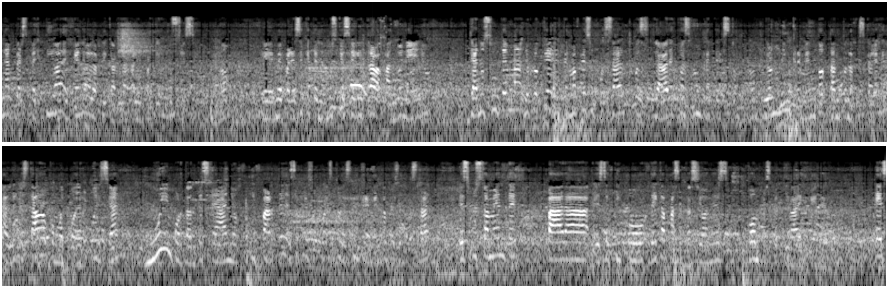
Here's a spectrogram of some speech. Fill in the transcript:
y la perspectiva de género al aplicarla al impartir justicia. Eh, me parece que tenemos que seguir trabajando en ello ya no es un tema, yo creo que el tema presupuestal pues ya dejó de ser un pretexto, ¿no? Tuvieron un incremento tanto la Fiscalía General del Estado como el Poder Judicial muy importante este año y parte de ese presupuesto, de ese incremento presupuestal es justamente para ese tipo de capacitaciones con perspectiva de género. Es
